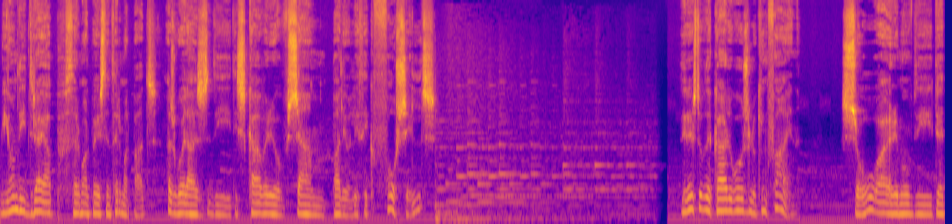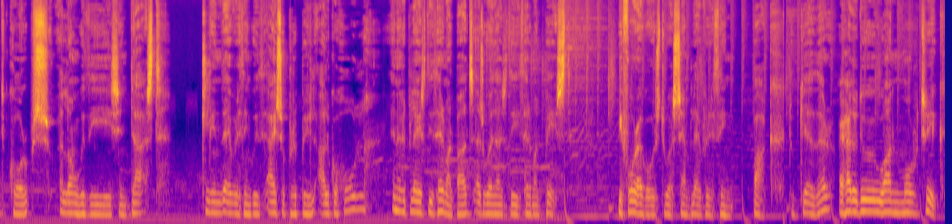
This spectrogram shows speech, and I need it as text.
Beyond the dry up thermal paste and thermal pads, as well as the discovery of some Paleolithic fossils, the rest of the card was looking fine. So I removed the dead corpse along with the dust cleaned everything with isopropyl alcohol and replaced the thermal pads as well as the thermal paste. Before I was to assemble everything back together, I had to do one more trick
